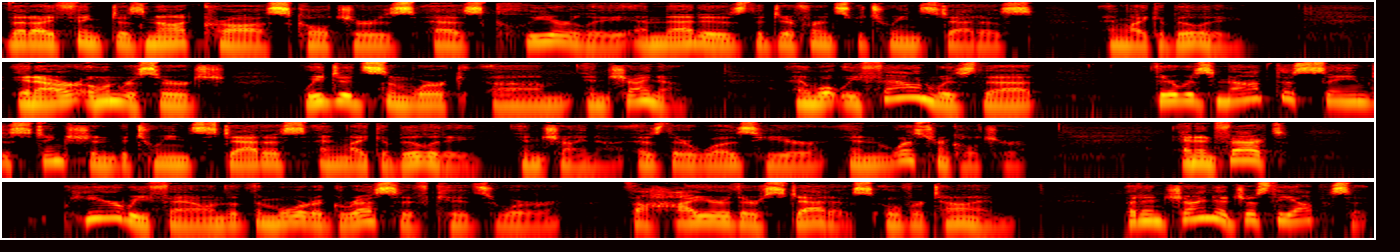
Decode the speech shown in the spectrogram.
that I think does not cross cultures as clearly, and that is the difference between status and likability. In our own research, we did some work um, in China, and what we found was that there was not the same distinction between status and likability in China as there was here in Western culture. And in fact, here we found that the more aggressive kids were, the higher their status over time. But in China, just the opposite.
